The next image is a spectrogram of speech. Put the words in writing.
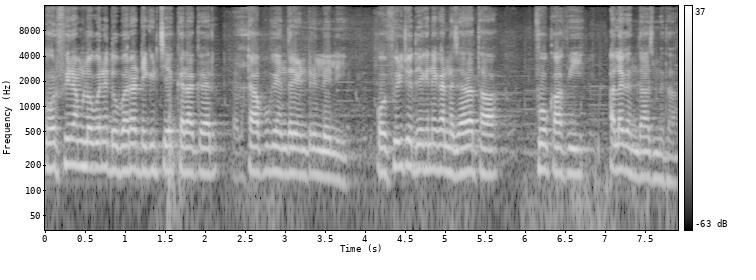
और फिर हम लोगों ने दोबारा टिकट चेक कराकर टापू के अंदर एंट्री ले ली। और फिर जो देखने का नज़ारा था वो काफ़ी अलग अंदाज में था।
